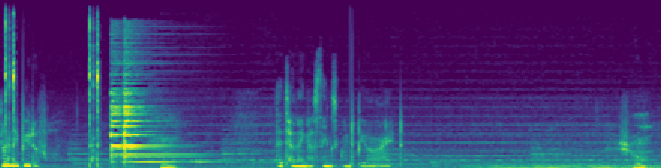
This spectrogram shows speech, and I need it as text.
Aren't they beautiful? Hmm. They're telling us things are going to be alright. Sure.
